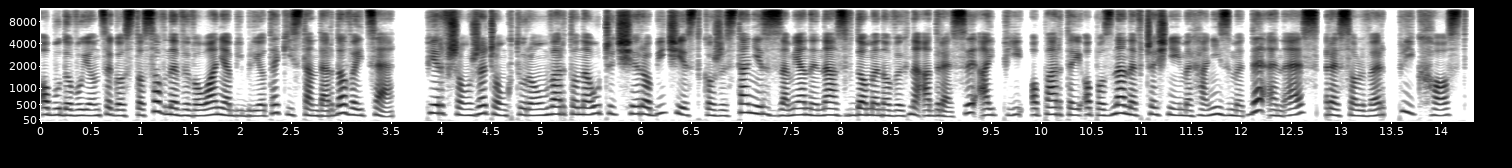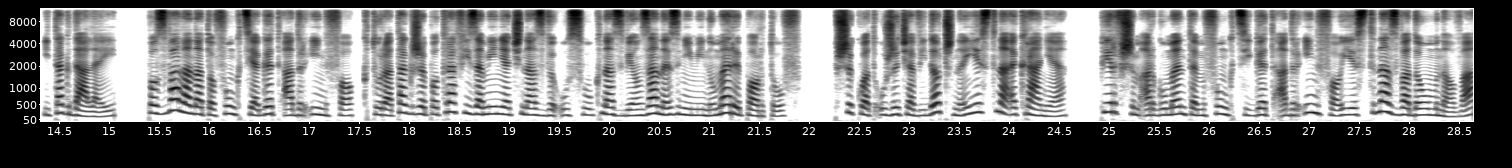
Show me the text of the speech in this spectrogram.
obudowującego stosowne wywołania biblioteki standardowej C. Pierwszą rzeczą, którą warto nauczyć się robić jest korzystanie z zamiany nazw domenowych na adresy IP, opartej o poznane wcześniej mechanizmy DNS, resolver, plik host itd. Pozwala na to funkcja getAddrInfo, która także potrafi zamieniać nazwy usług na związane z nimi numery portów. Przykład użycia widoczny jest na ekranie. Pierwszym argumentem funkcji getAddrInfo jest nazwa domenowa,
